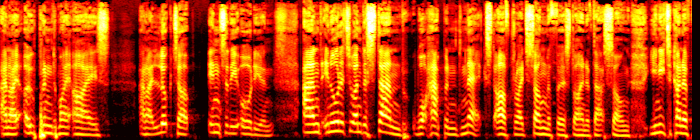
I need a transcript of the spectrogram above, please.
And I opened my eyes and I looked up into the audience. And in order to understand what happened next after I'd sung the first line of that song, you need to kind of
